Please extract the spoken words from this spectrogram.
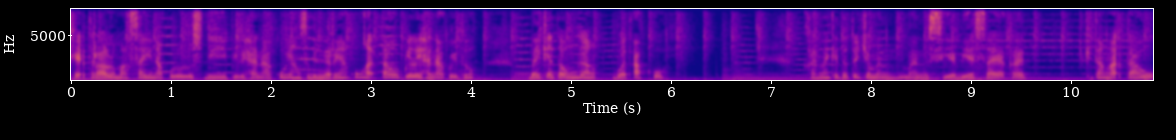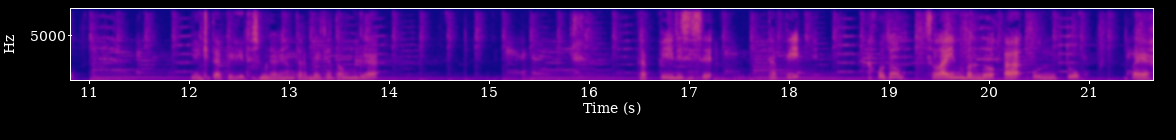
Kayak terlalu maksain aku lulus di pilihan aku yang sebenarnya aku nggak tahu pilihan aku itu baik atau enggak buat aku. Karena kita tuh cuman manusia biasa ya kan kita nggak tahu yang kita pilih itu sebenarnya yang terbaik atau enggak tapi di sisi tapi aku tuh selain berdoa untuk apa ya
